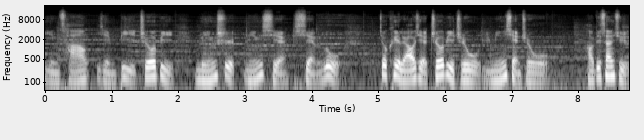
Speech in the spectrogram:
隐藏、隐蔽、遮蔽；明是明显、显露，就可以了解遮蔽之物与明显之物。好，第三句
